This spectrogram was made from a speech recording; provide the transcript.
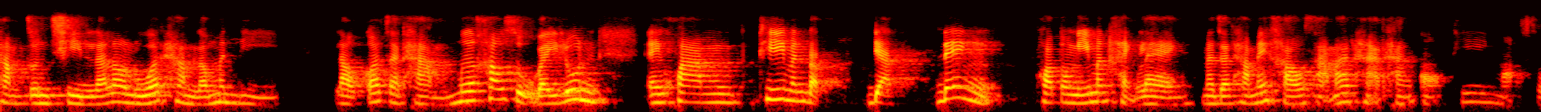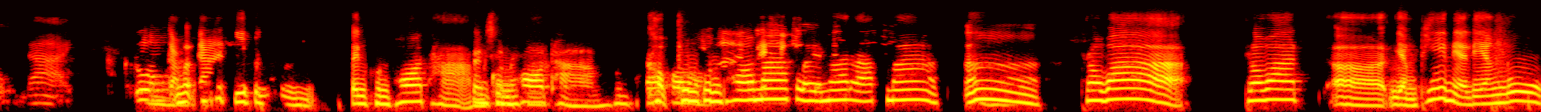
ทำจนชินแล้วเรารู้ว่าทำแล้วมันดี เราก็จะทำเมื่อเข้าสู่วัยรุ่นไอความที่มันแบบอยากเด้ง พอตรงนี้มันแข็งแรง มันจะทำให้เขาสามารถหาทางออกที่เหมาะสมได้ ร่วมกับเมื่อการกี้เป็นคุณเป็นคุณพ่อถามเป็นคุใช่ณไหมพ่อคะถามคุณพ่ขอบคุณก็คุณพ่อมากเลยน่ารักมาก เออ เพราะว่า เพราะว่าเอ่ออย่างพี่เนี่ยเลี้ยงลูก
